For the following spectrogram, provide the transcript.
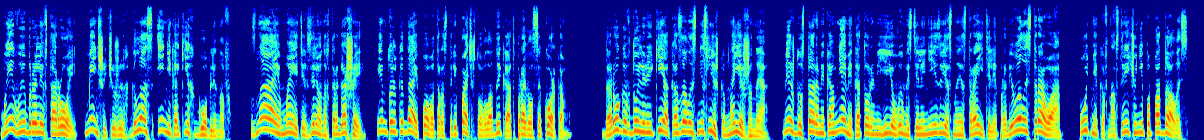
Мы выбрали второй, меньше чужих глаз и никаких гоблинов. Знаем мы этих зеленых торгашей. Им только дай повод растрепать, что владыка отправился к оркам. Дорога вдоль реки оказалась не слишком наезженная. Между старыми камнями, которыми ее вымостили неизвестные строители, пробивалась трава. Путников навстречу не попадалось.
